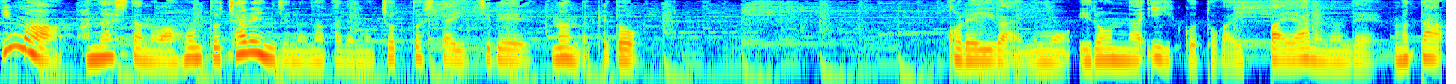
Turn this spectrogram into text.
今話したのは本当チャレンジの中でもちょっとした一例なんだけどこれ以外にもいろんないいことがいっぱいあるのでまた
